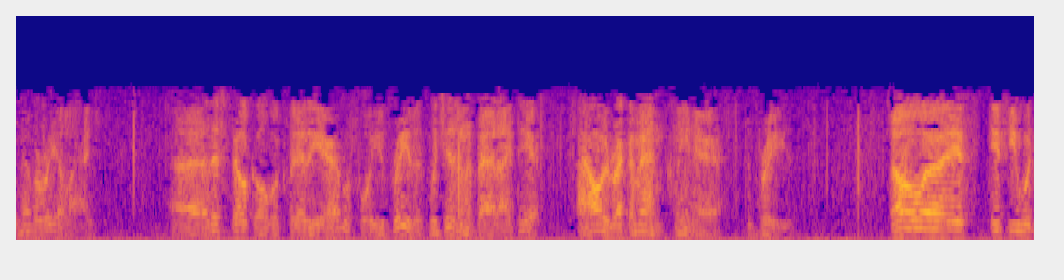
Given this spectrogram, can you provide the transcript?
you never realize. Uh, this Philco will clear the air before you breathe it, which isn't a bad idea. I always recommend clean air to breathe. So, uh, if if you would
